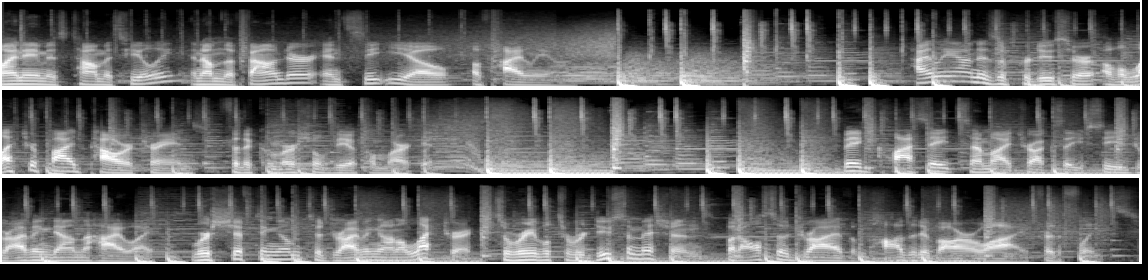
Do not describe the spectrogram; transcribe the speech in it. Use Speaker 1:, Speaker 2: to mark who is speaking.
Speaker 1: My name is Thomas Healy, and I'm the founder and CEO of Hyliion. Hyliion is a producer of electrified powertrains for the commercial vehicle market. Big Class 8 semi-trucks that you see driving down the highway, we're shifting them to driving on electric so we're able to reduce emissions but also drive a positive ROI for the fleets.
